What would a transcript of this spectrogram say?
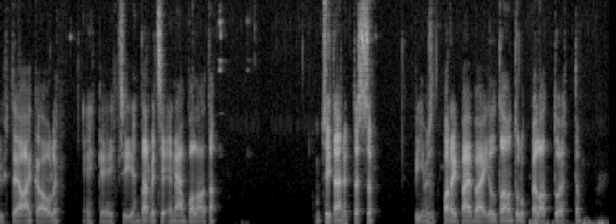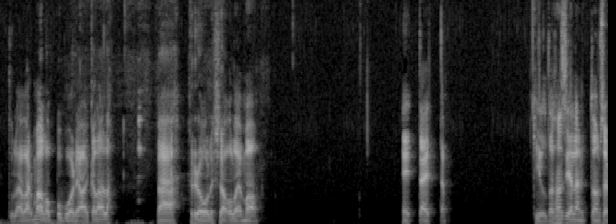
yhteen aikaa oli. Ehkä ei siihen tarvitse enää palata. Mutta sitä nyt tässä viimeiset pari päivää iltaa on tullut pelattua, että tulee varmaan loppuvuoden aika lailla pääroolissa olemaan. Että, että. Kiltasan siellä nyt on se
